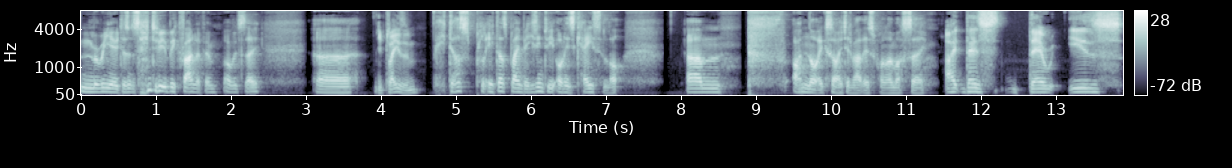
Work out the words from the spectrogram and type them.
Mourinho doesn't seem to be a big fan of him. I would say. Uh, he plays him. He does. Play, he does play him, but he seems to be on his case a lot. Um, I'm not excited about this one. I must say. I there's there is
